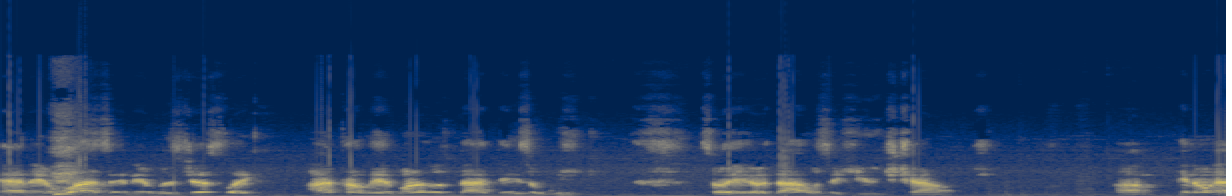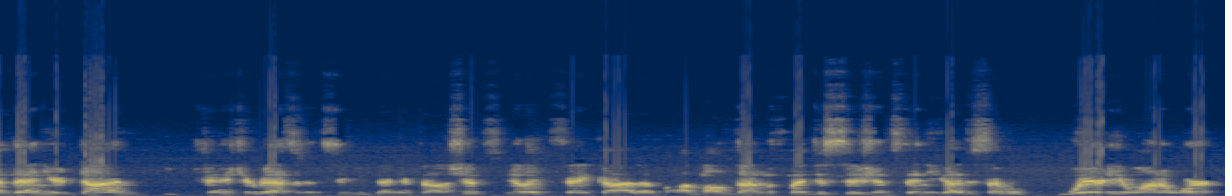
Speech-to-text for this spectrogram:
And it was. And it was just like, I probably had one of those bad days a week. So it, that was a huge challenge. Um, you know, and then you're done you finish your residency, you've done your fellowships, and you're like, thank God, I'm, I'm all done with my decisions. Then you got to decide, well, where do you want to work?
